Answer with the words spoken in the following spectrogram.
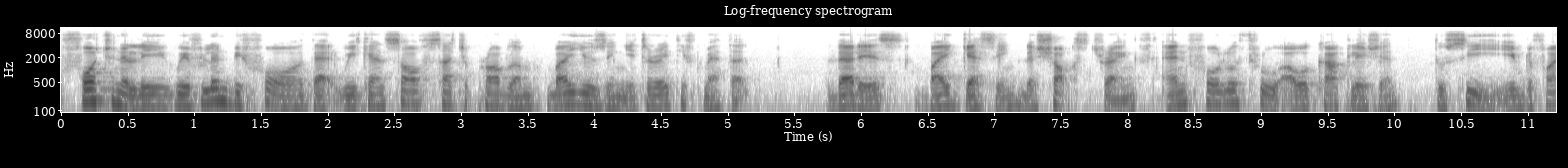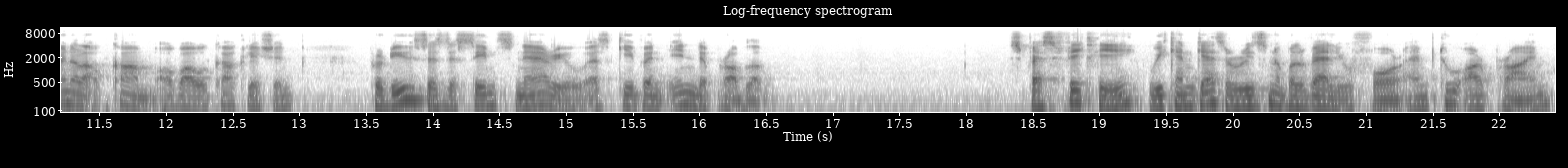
Fortunately, we've learned before that we can solve such a problem by using iterative method. That is, by guessing the shock strength and follow through our calculation to see if the final outcome of our calculation produces the same scenario as given in the problem. Specifically, we can guess a reasonable value for M2R prime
